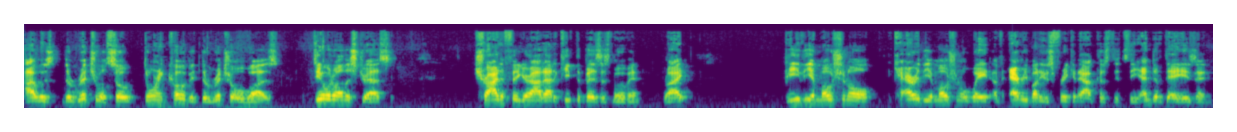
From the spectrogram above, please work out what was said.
I was the ritual. So during COVID, the ritual was deal with all the stress, try to figure out how to keep the business moving, right? Be the emotional, carry the emotional weight of everybody who's freaking out because it's the end of days, and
